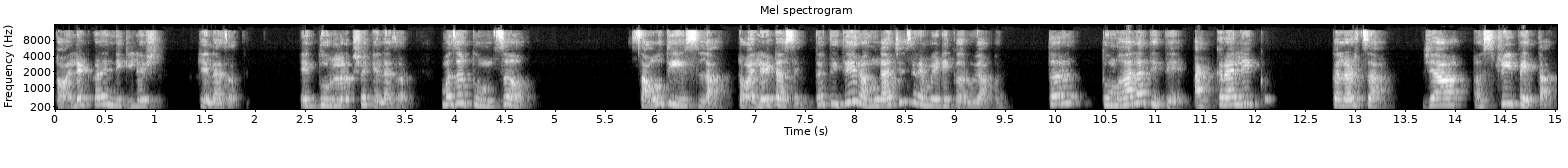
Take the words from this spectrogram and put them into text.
टॉयलेटकडे निग्लेक्ट केल्या जातो. एक दुर्लक्ष केल्या जातं. मग जर तुमचं साऊथ ईस्टला टॉयलेट असेल तर तिथे रंगाचीच रेमेडी करूया आपण. तर तुम्हाला तिथे अक्रॅलिक कलरचा ज्या स्ट्रीप येतात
